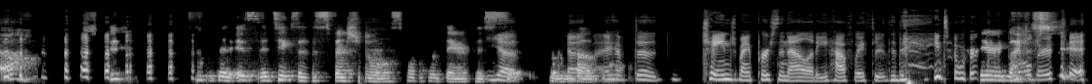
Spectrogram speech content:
oh, something, it's, it takes a special, special therapist Yeah. to, to Yeah, love I have to change my personality halfway through the day to work Very with much. older kids.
